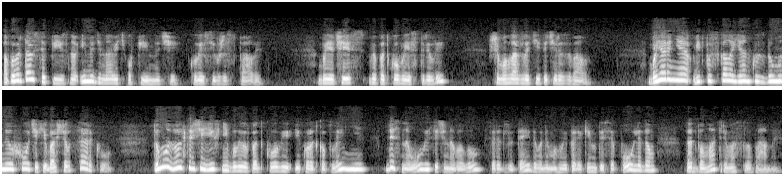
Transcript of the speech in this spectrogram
а повертався пізно, іноді навіть опівночі, коли всі вже спали, боячись випадкової стріли, що могла злетіти через вал. Бояриня відпускала Янку з дому неохоче, хіба що в церкву, тому зустрічі їхні були випадкові і короткоплинні, десь на вулиці чи на валу, серед людей, де вони могли перекинутися поглядом та двома-трьома словами.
